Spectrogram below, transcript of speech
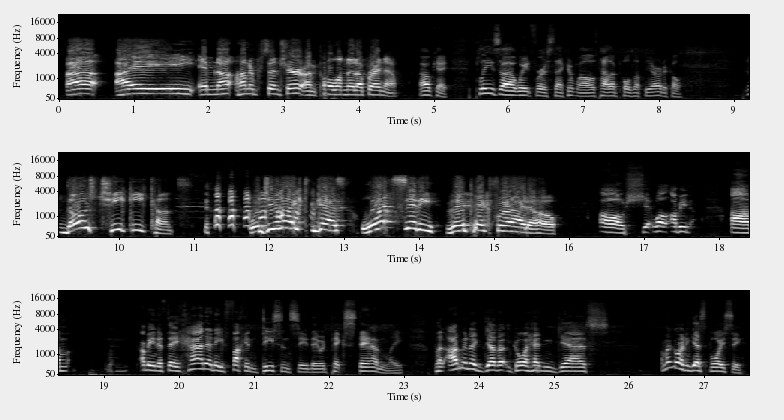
Uh, I am not 100% sure. I'm pulling it up right now. Okay. Please uh, wait for a second while Tyler pulls up the article. Those cheeky cunts. Would you like to guess what city they picked for Idaho? Oh shit. Well, I mean, um I mean, if they had any fucking decency, they would pick Stanley. But I'm gonna get, go ahead and guess. I'm gonna go ahead and guess Boise.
